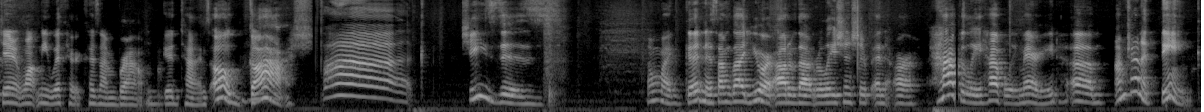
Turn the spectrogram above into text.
didn't want me with her because I'm brown. Good times. Oh gosh, Fuck. Jesus. Oh my goodness. I'm glad you are out of that relationship and are happily, happily married. Um, I'm trying to think.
